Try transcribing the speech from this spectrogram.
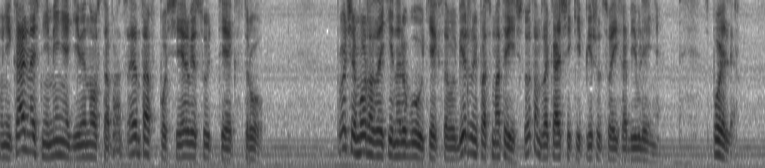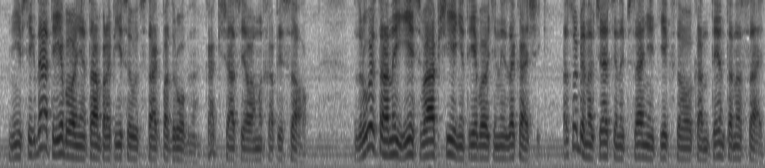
уникальность не менее 90% по сервису Text.ru. Впрочем, можно зайти на любую текстовую биржу и посмотреть, что там заказчики пишут в своих объявлениях. Спойлер. Не всегда требования там прописываются так подробно, как сейчас я вам их описал. С другой стороны, есть вообще нетребовательные заказчики, особенно в части написания текстового контента на сайт.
